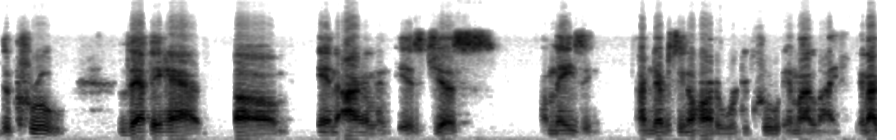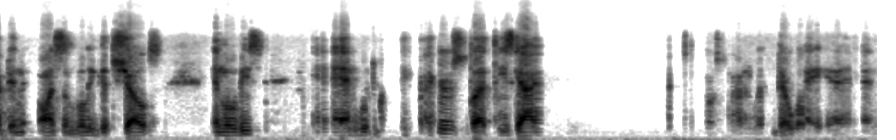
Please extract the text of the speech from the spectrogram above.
the crew that they have um, in Ireland is just amazing. I've never seen a harder working crew in my life, and I've been on some really good shows and movies and with great directors, but these guys with their way, and, and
